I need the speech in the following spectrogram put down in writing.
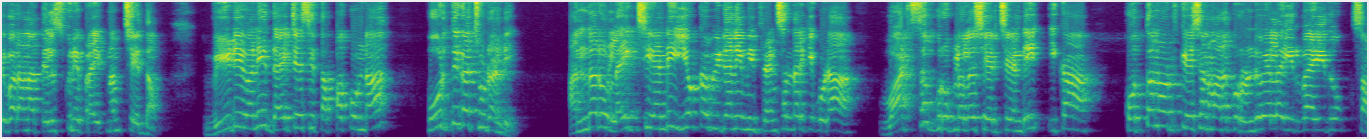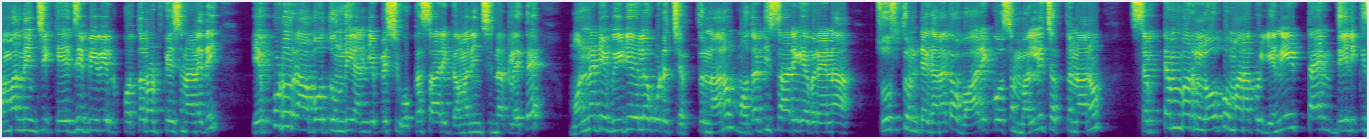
వివరణ తెలుసుకునే ప్రయత్నం చేద్దాం. వీడియోని దయచేసి తప్పకుండా పూర్తిగా చూడండి. అందరూ లైక్ చేయండి. ఈ యొక్క వీడియోని మీ ఫ్రెండ్స్ అందరికీ కూడా వాట్సాప్ గ్రూప్లలో షేర్ చేయండి. ఇక కొత్త నోటిఫికేషన్ మనకు రెండు వేల ఇరవై ఐదు సంబంధించి కేజీబీవీ కొత్త నోటిఫికేషన్ అనేది ఎప్పుడు రాబోతుంది అని చెప్పేసి ఒక్కసారి గమనించినట్లయితే మొన్నటి వీడియోలో కూడా చెప్తున్నాను. మొదటిసారిగా ఎవరైనా చూస్తుంటే గనక వారి కోసం మళ్ళీ చెప్తున్నాను. సెప్టెంబర్ లోపు మనకు ఎనీ టైం దీనికి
